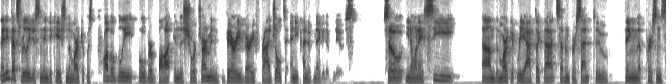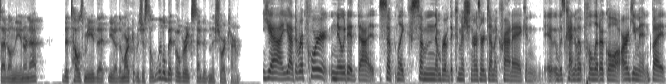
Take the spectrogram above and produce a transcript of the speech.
And I think that's really just an indication the market was probably overbought in the short term and very, very fragile to any kind of negative news. So, you know, when I see um, the market react like that, 7% to thing that person said on the internet, that tells me that, you know, the market was just a little bit overextended in the short term. Yeah, yeah. The report noted that some like some number of the commissioners are Democratic, and it was kind of a political argument, but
